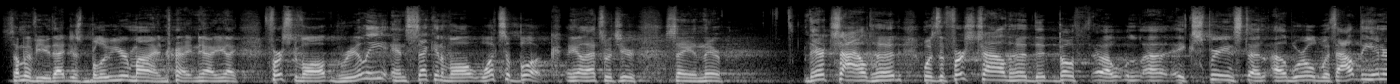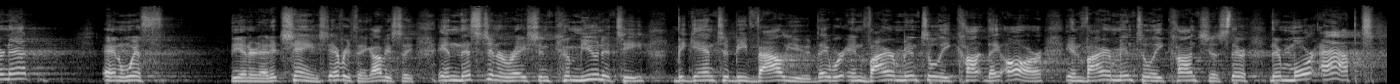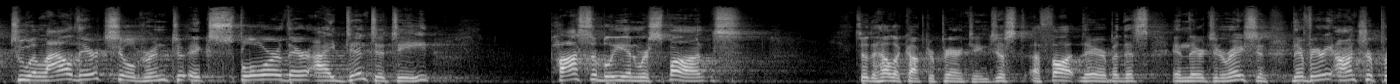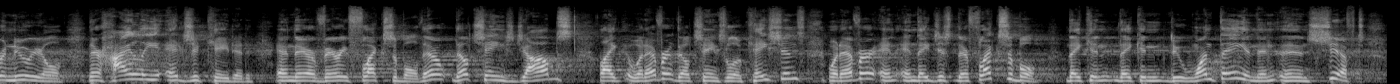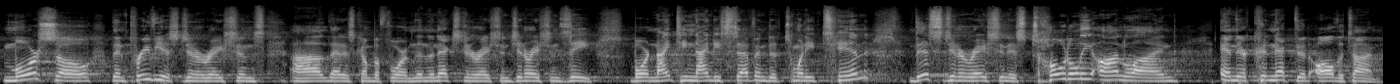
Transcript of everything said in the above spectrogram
Some of you, that just blew your mind right now. You're like, first of all, really? And second of all, what's a book? You know, that's what you're saying there. Their childhood was the first childhood that both uh, uh, experienced a, a world without the internet and with the internet. It changed everything, obviously. In this generation, community began to be valued. They were environmentally, con- they are environmentally conscious. They're, they're more apt to allow their children to explore their identity, possibly in response to the helicopter parenting. Just a thought there, but that's in their generation. They're very entrepreneurial, they're highly educated, and they're very flexible. They'll, they'll change jobs, like whatever, they'll change locations, whatever, and, and they just, they're flexible. They can, they can do one thing and then, and then shift more so than previous generations uh, that has come before them. Then the next generation, Generation Z, born 1997 to 2010, this generation is totally online and they're connected all the time.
